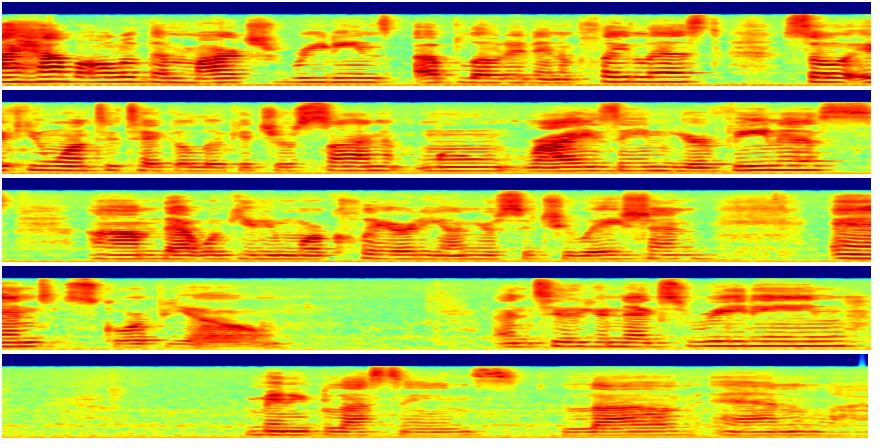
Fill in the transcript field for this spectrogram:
I have all of the March readings uploaded in a playlist. So if you want to take a look at your sun, moon, rising, your Venus, um, that will give you more clarity on your situation. And Scorpio. Until your next reading, many blessings love and light.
